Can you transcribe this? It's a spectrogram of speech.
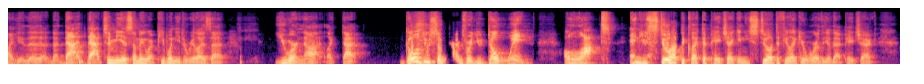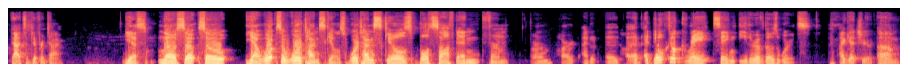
Like th- th- that that that to me is something where people need to realize that you are not like that. Go through some times where you don't win a lot, and you still have to collect a paycheck, and you still have to feel like you're worthy of that paycheck. That's a different time. Yes no so so yeah war so wartime skills wartime skills both soft and firm firm hard i don't uh, I, I don't feel great saying either of those words I get you. Um,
